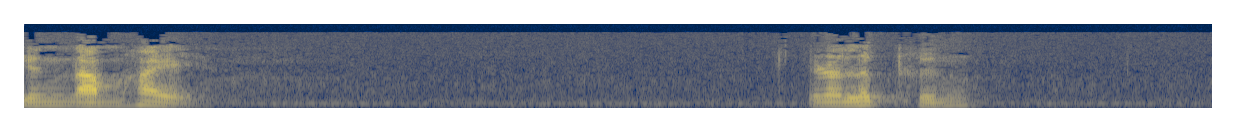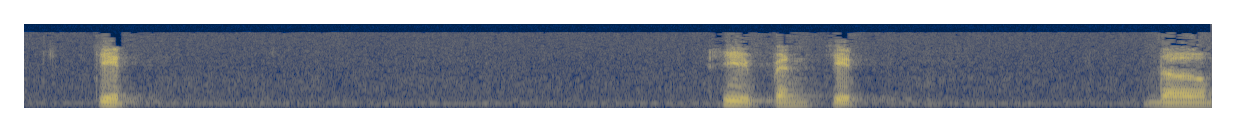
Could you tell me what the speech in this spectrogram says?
จึงนำให้ ระลึกถึงจิต ที่เป็นจิตเดิม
